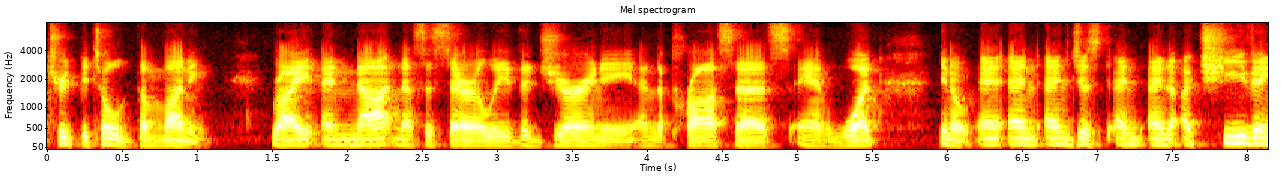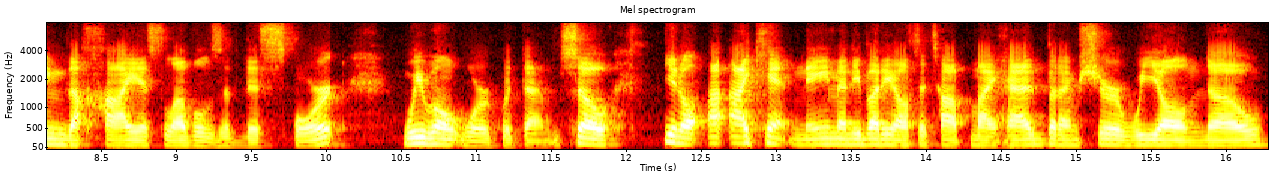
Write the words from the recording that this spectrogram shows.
truth be told the money right? And not necessarily the journey and the process and what you know and and, and just and, and achieving the highest levels of this sport we won't work with them so you know I, I, can't name anybody off the top of my head but i'm sure we all know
